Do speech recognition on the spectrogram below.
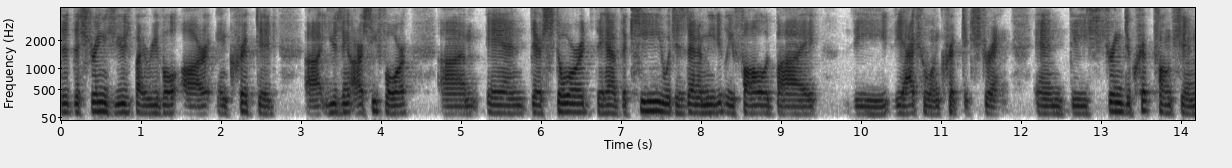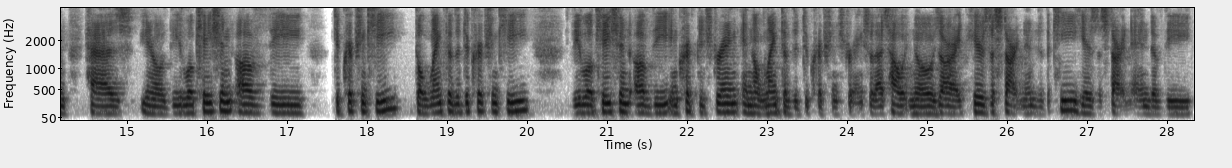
the, the strings used by REvil are encrypted uh, using RC4. Um, and they're stored, they have the key, which is then immediately followed by the, the actual encrypted string. And the string decrypt function has, you know, the location of the decryption key, the length of the decryption key, the location of the encrypted string and the length of the decryption string. So that's how it knows, all right, here's the start and end of the key, here's the start and end of the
